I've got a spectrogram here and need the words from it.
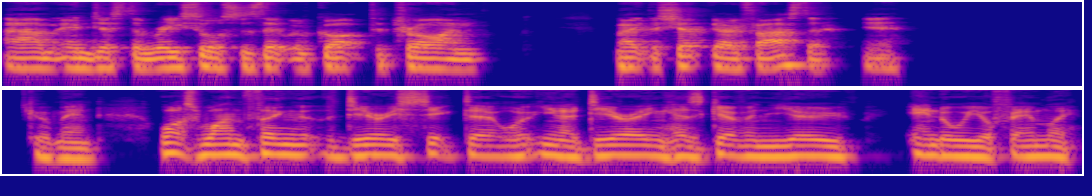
um, and just the resources that we've got to try and make the ship go faster. Yeah. Good man. What's one thing that the dairy sector, or you know, dairying has given you and all your family?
